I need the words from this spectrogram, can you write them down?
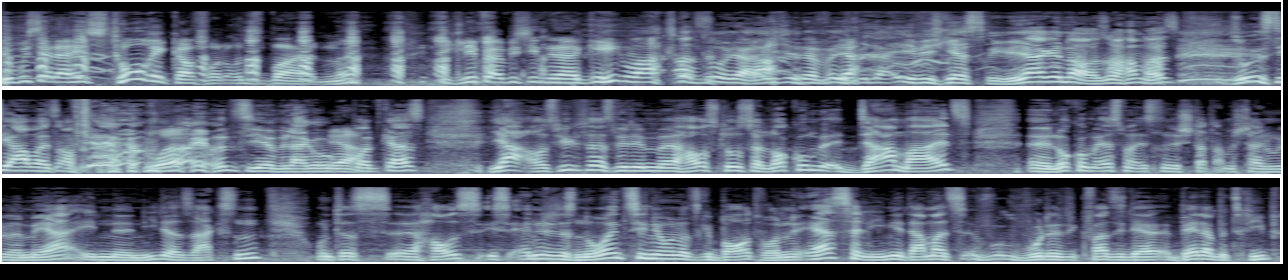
du bist ja der Historiker von uns beiden. Ne? Ich lebe ja ein bisschen in der Gegenwart. Ach so, ja, ich, der, ich Ja. bin der ewig Gestrige. Ja, genau, so haben wir es. So ist die Arbeitsaufteilung bei uns hier im Langehof Ja. Podcast. Ja, aus Vielfalt mit dem äh, Haus Kloster Lockum damals. Äh, Lockum erstmal ist eine Stadt am Steinhuder Meer in äh, Niedersachsen. Und das äh, Haus ist Ende des 19. Jahrhunderts gebaut worden. In erster Linie, damals wurde quasi der Bäderbetrieb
